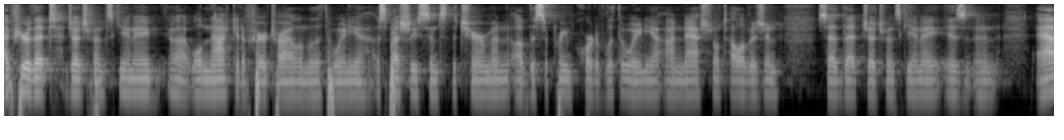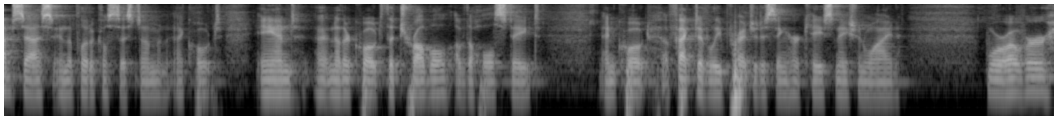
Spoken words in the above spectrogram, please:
I fear that Judge Venckienė uh, will not get a fair trial in Lithuania, especially since the chairman of the Supreme Court of Lithuania on national television said that Judge Venckienė is an abscess in the political system, and I quote, and another quote, the trouble of the whole state, end quote, effectively prejudicing her case nationwide. Moreover,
